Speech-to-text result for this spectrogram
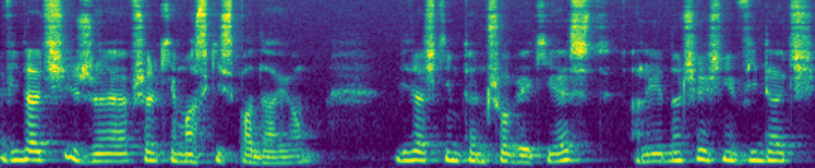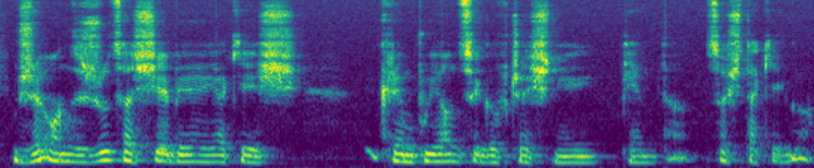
widać, że wszelkie maski spadają. Widać, kim ten człowiek jest, ale jednocześnie widać, że on zrzuca z siebie jakieś krępujące go wcześniej pięta. Coś takiego.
